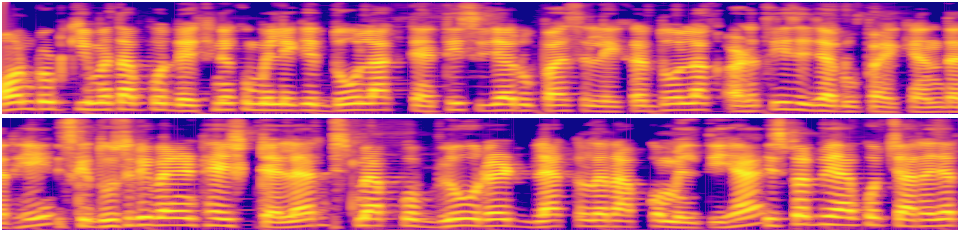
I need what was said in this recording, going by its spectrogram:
ऑन रोड कीमत आपको देखने को मिलेगी दो लाख तैतीस हज़ार रूपए से लेकर दो लाख अड़तीस हज़ार रूपए के अंदर ही। इसकी दूसरी वेरियंट है स्टेलर इसमें आपको ब्लू रेड ब्लैक कलर आपको मिलती है। इस पर भी आपको चार हज़ार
